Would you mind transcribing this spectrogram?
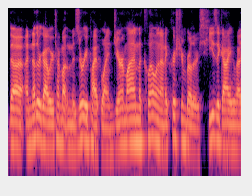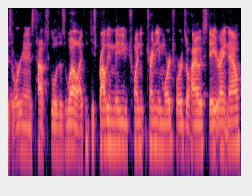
the another guy we were talking about the Missouri pipeline, Jeremiah McClellan out of Christian Brothers. He's a guy who has Oregon in his top schools as well. I think he's probably maybe 20, trending more towards Ohio State right now.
